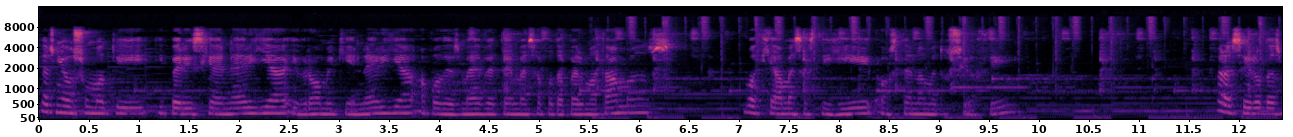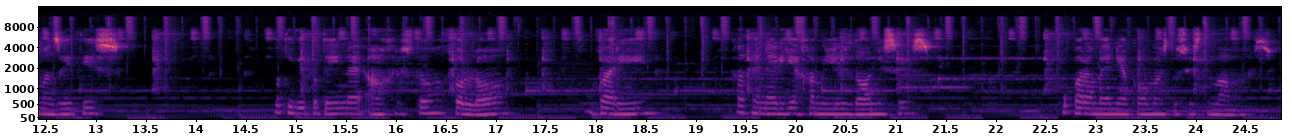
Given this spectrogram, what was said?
Και ας νιώσουμε ότι η περίσσια ενέργεια, η βρώμικη ενέργεια αποδεσμεύεται μέσα από τα πέλματά μας, βαθιά μέσα στη γη ώστε να μετουσιωθεί, παρασύροντας μαζί της οτιδήποτε είναι άχρηστο, θολό, βαρύ, κάθε ενέργεια χαμηλής δόνησης που παραμένει ακόμα στο σύστημά μας.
